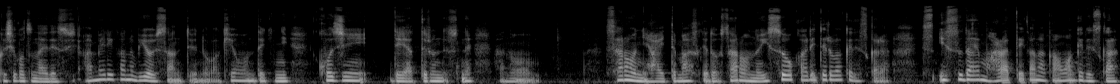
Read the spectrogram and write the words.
く仕事ないですしアメリカの美容師さんっていうのは基本的に個人でやってるんですねあのサロンに入ってますけどサロンの椅子を借りてるわけですから椅子代も払っていかなあかんわけですから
